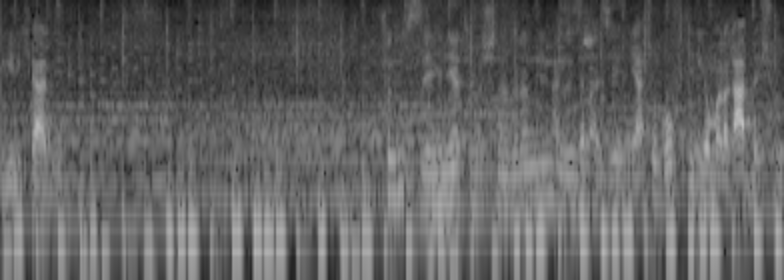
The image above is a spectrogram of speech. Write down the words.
گیری کردید؟ چون هیچ ذهنیت روش ندارم نمی‌دونم. عزیز من ذهنیت رو گفتی دیگه مال قبلش بود.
